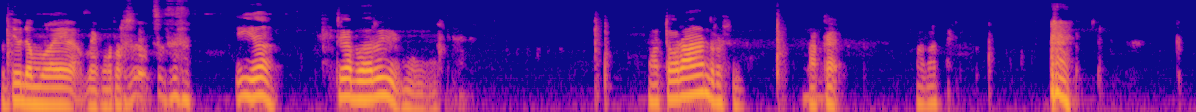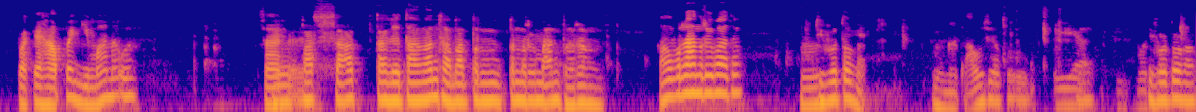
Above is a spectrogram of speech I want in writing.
Berarti udah mulai naik motor. Iya tiap hari. Motoran terus pakai pakai HP gimana ul? Saya Ya, pas saat tanda tangan sama pen- penerimaan barang. Kamu pernah nerima tuh? Hmm. di foto nggak? Nggak tahu sih aku. Iya di foto. Kan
